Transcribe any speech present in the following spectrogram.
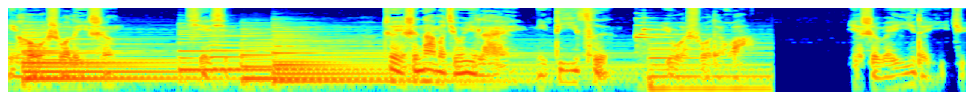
你和我说了一声谢谢。这也是那么久以来你第一次与我说的话，也是唯一的一句。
